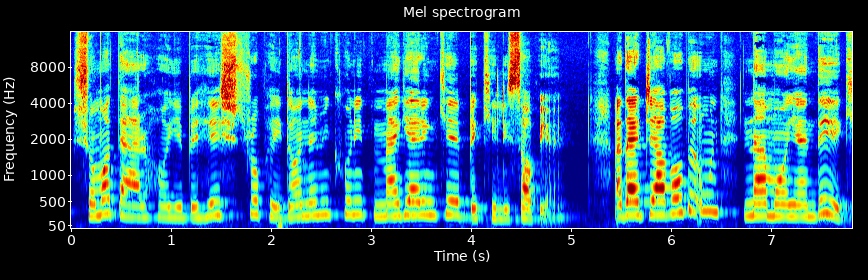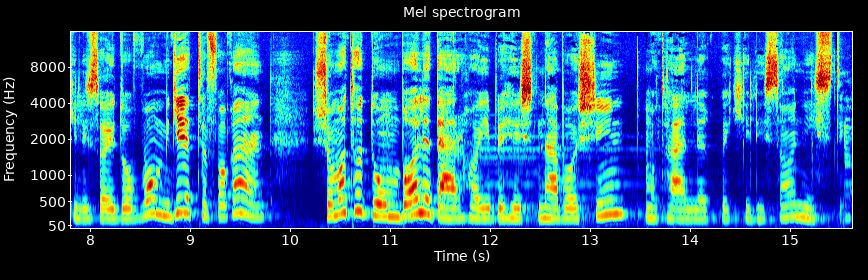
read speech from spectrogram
شما درهای بهشت رو پیدا نمی‌کنید مگر اینکه به کلیسا بیاین. و در جواب اون نماینده کلیسای دوم میگه اتفاقا شما تا دنبال درهای بهشت نباشین متعلق به کلیسا نیستیم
